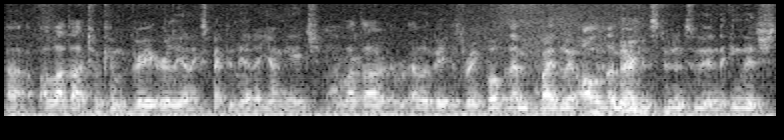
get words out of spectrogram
uh, Allah Ta'ala took him very early, unexpectedly at a young age. Allah Ta'ala elevate his rank. Both of them, by the way, all of the American students who in the English,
